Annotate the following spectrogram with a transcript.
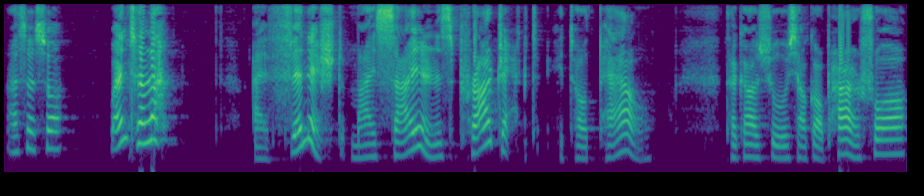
阿瑟说：“完成了。” I finished my science project, he told Pal. 他告诉小狗帕尔说：“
